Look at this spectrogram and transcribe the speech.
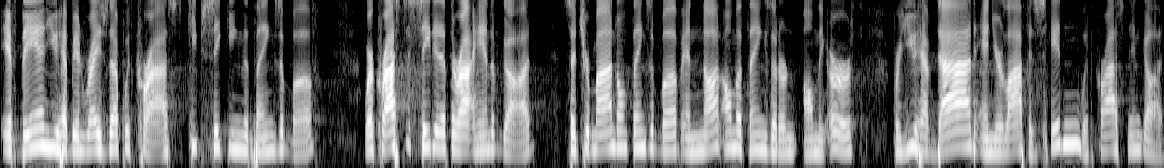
If then you have been raised up with Christ, keep seeking the things above, where Christ is seated at the right hand of God. Set your mind on things above and not on the things that are on the earth, for you have died and your life is hidden with Christ in God.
